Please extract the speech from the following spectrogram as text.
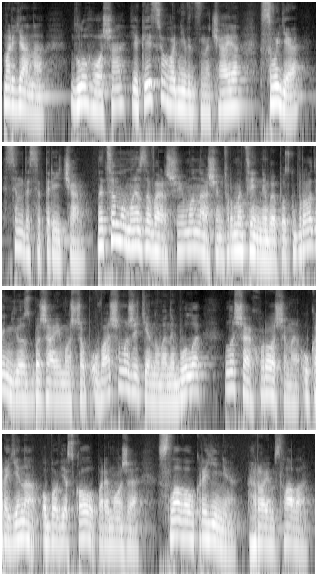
Мар'яна Длугоша, який сьогодні відзначає своє 70-річчя. На цьому ми завершуємо наш інформаційний випуск Броди Ньюз. Бажаємо, щоб у вашому житті новини були лише хорошими. Україна обов'язково переможе. Слава Україні! Героям слава!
